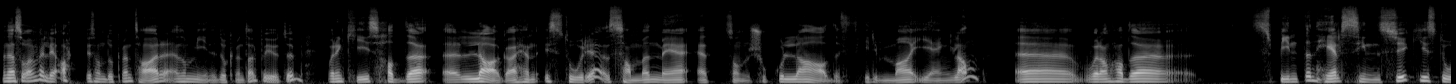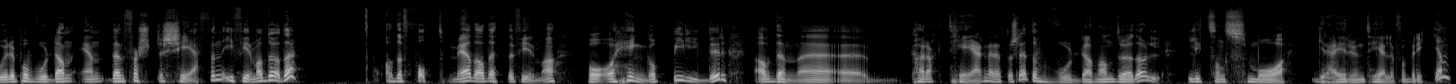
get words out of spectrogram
men jeg så en veldig artig sånn dokumentar, en sånn minidokumentar på YouTube, hvor en kis hadde uh, laga en historie sammen med et sånn sjokoladefirma i England, Uh, hvor han hadde spint en helt sinnssyk historie på hvordan en, den første sjefen i firmaet døde. Og Hadde fått med da dette firmaet på å henge opp bilder av denne uh, karakteren, rett og slett, og hvordan han døde, og litt sånn smågreier rundt hele fabrikken.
